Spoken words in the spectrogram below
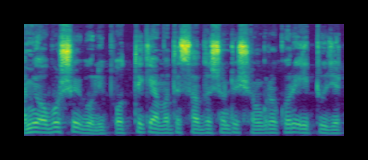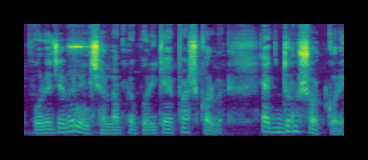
আমি অবশ্যই বলি, প্রত্যেকে আমাদের সাজেশনটি সংগ্রহ করে এ টু জেড পড়ে যাবেন, ইনশাল্লাহ আপনি পরীক্ষায় পাশ করবেন। একদম শর্ট করে।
